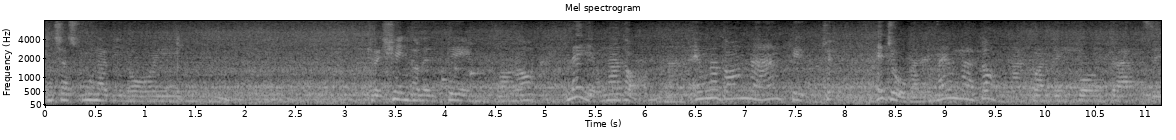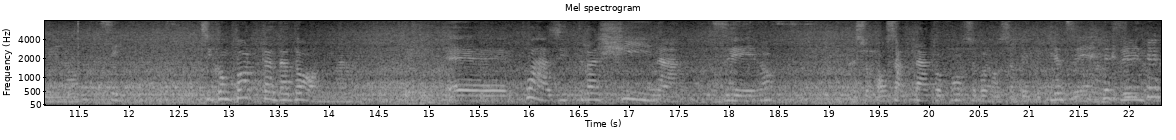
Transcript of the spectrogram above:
in ciascuna di noi, crescendo nel tempo. No? Lei è una donna, è una donna anche, cioè, è giovane, ma è una donna quando incontra Zeno. Sì. Si comporta da donna, eh, quasi trascina Zeno. Ho saltato forse, voi non sapete chi è Zeno. Zeno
